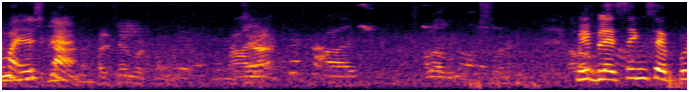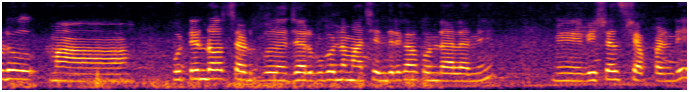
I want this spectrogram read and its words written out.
ఏమ్మా ఇష్క మీ బ్లెస్సింగ్స్ ఎప్పుడు మా పుట్టినరోజు జరుపు జరుపుకున్న మా చంద్రికకు ఉండాలని మీ విషెస్ చెప్పండి.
